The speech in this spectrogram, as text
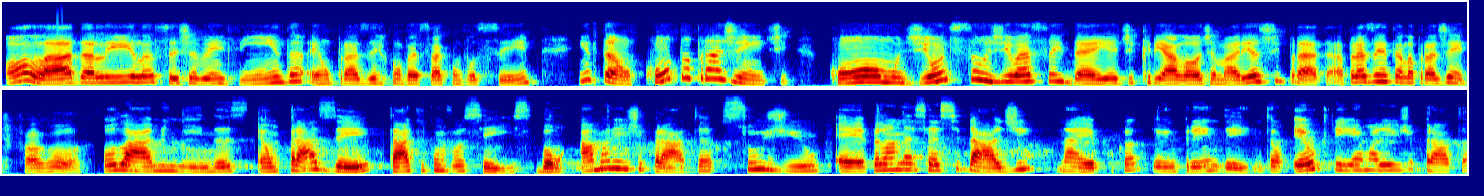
Olá, Dalila, seja bem-vinda. É um prazer conversar com você. Então, conta pra gente como, de onde surgiu essa ideia de criar a loja Marias de Prata? Apresenta ela pra gente, por favor. Olá, meninas. É um prazer estar aqui com vocês. Bom, a Marias de Prata surgiu é, pela necessidade, na época, eu empreender. Então, eu criei a Marias de Prata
